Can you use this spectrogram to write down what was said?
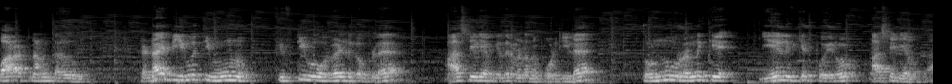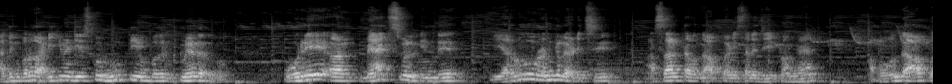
பாராட்டினாலும் தகுது ரெண்டாயிரத்தி இருபத்தி மூணு ஃபிஃப்டி ஓவர் வேர்ல்டு கப்பில் ஆஸ்திரேலியாவுக்கு எதிராக நடந்த போட்டியில் தொண்ணூறு ரன்னுக்கே ஏழு விக்கெட் போயிடும் ஆஸ்திரேலியாவுக்கு. அதுக்கு பிறகு அடிக்க வேண்டிய ஸ்கோர் நூற்றி எண்பதுக்கு மேலே இருக்கும். ஒரே ஆள் மேக்ஸ்வெல் நின்று இரநூறு ரன்கள் அடித்து அசால்ட்டாக வந்து ஆப்கானிஸ்தானை ஜெயிப்பாங்க. அப்போ வந்து ஆப்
